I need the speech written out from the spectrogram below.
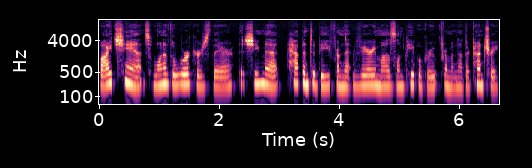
by chance, one of the workers there that she met happened to be from that very Muslim people group from another country.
